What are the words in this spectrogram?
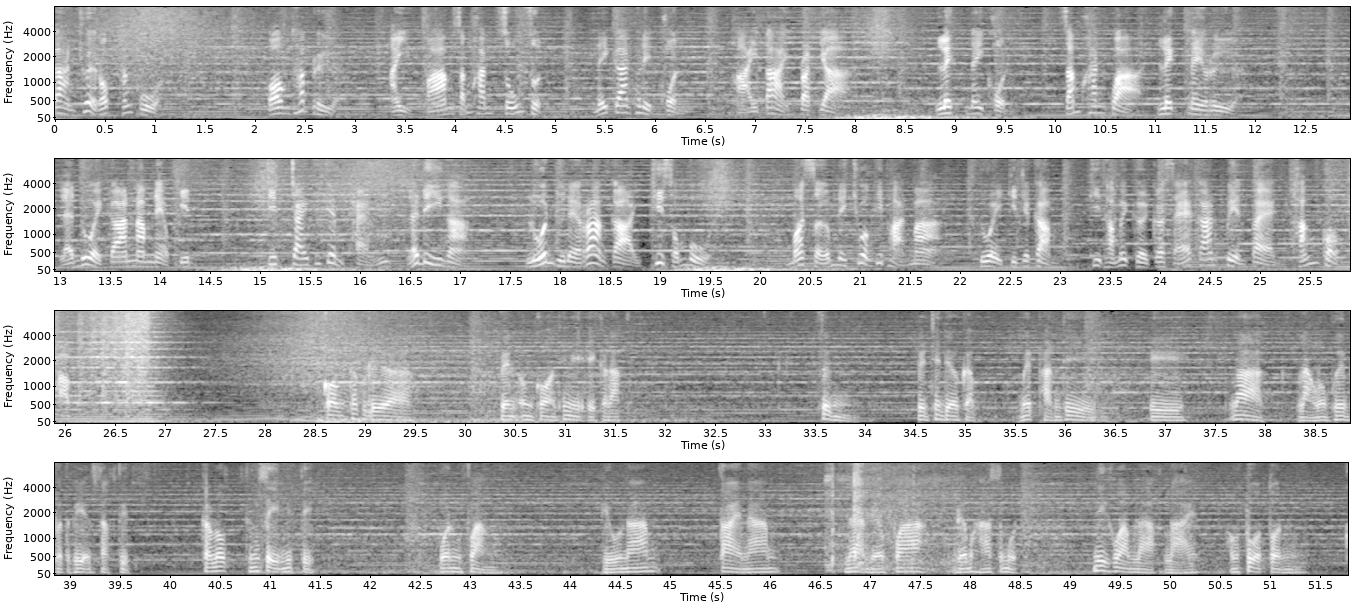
การช่วยรบทั้งปวงกองทัพเรือให้ความสำคัญสูงสุดในการผลิตคนภายใต้ปรัชญาเหล็กในคนสำคัญกว่าเหล็กในเรือ และด้วยการนำแนวคิด จิตใจที่เข้มแข็งและดีงามล้วนอยู่ในร่างกายที่สมบูรณ์ มาเสริมในช่วงที่ผ่านมา ด้วยกิจกรรมที่ทำให้เกิดกระแสการเปลี่ยนแปลงทั้งกองทัพ กองทัพเรือเป็นองค์กรที่มีเอกลักษณ์ ซึ่งเป็นเช่นเดียวกับเม็ดพันธุ์ที่มีรากหลังลงพื้นปฐพีอันศักดิ์สิทธิ์กระลบถึง 4 มิติ บนฝั่ง ผิวน้ำใต้น้ำและเหนือฟ้าเหนือมหาสมุทร นี่ความหลากหลายของตัวตน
